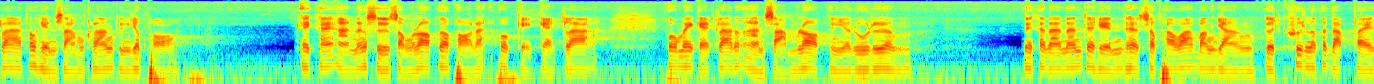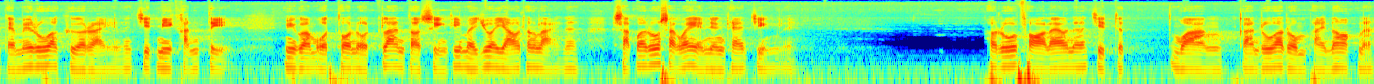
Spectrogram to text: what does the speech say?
กล้าต้องเห็นสามครั้งถึงจะพอคล้ายๆอ่านหนังสือสองรอบก็พอละพวกแก่แก่กล้า พวกไม่แก่กล้าต้องอ่านสามรอบถึงจะรู้เรื่อง ในขณะนั้นจะเห็นสภาวะบางอย่างเกิดขึ้นแล้วก็ดับไป แต่ไม่รู้ว่าคืออะไรจิตมีขันติ มีความอดทนอดกลั้นต่อสิ่งที่มายั่วเย้าทั้งหลายนะสักว่ารู้สักว่าเห็นอย่างแท้จริงเลยพอรู้พอแล้วนะจิตจะ วางการรู้อารมณ์ภายนอกนะ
